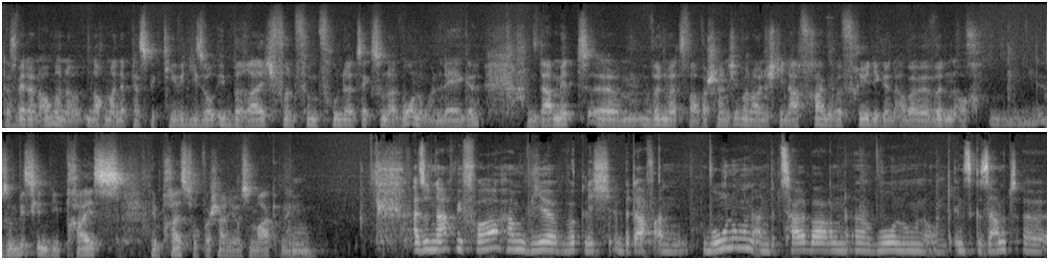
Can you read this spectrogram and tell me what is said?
Das wäre dann auch mal eine, noch mal eine Perspektive, die so im Bereich von 500, 600 Wohnungen läge. Und damit ähm, würden wir zwar wahrscheinlich immer noch nicht die Nachfrage befriedigen, aber wir würden auch so ein bisschen die Preis, den Preisdruck wahrscheinlich aus dem Markt nehmen. Mhm. Also nach wie vor haben wir wirklich Bedarf an Wohnungen, an bezahlbaren äh, Wohnungen und insgesamt äh,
